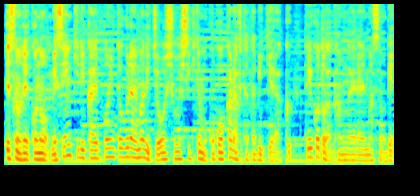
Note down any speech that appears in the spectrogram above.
ですので、この目線切り替えポイントぐらいまで上昇してきても、ここから再び下落ということが考えられますので、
